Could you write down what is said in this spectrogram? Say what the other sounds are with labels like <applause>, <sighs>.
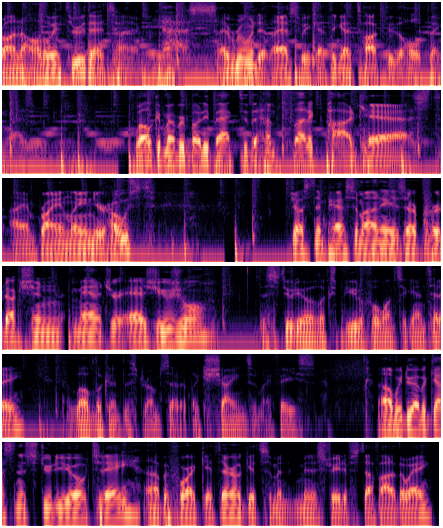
Run all the way through that time. Yes, I ruined it last week. I think I talked through the whole thing last week. Welcome, everybody, back to the Hemphatic Podcast. I am Brian Lane, your host. Justin Passamane is our production manager as usual. The studio looks beautiful once again today. I love looking at this drum set, it like shines in my face. Uh, we do have a guest in the studio today. Uh, before I get there, I'll get some administrative stuff out of the way.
